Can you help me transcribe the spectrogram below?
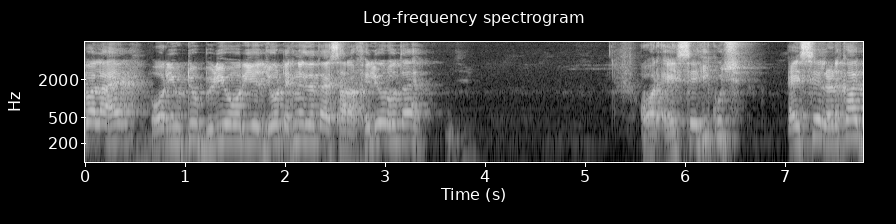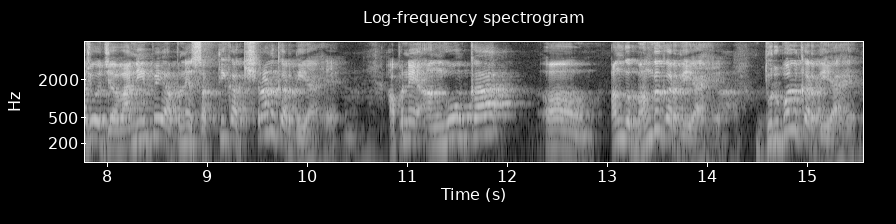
वाला है और यूट्यूब वीडियो और ये जो टेक्निक देता है, सारा फेलियर होता है। और ऐसे ही कुछ, ऐसे लड़का जो जवानी पे अपने शक्ति का क्षरण कर दिया है, अपने अंगों का अंग भंग कर दिया है, दुर्बल कर दिया है,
